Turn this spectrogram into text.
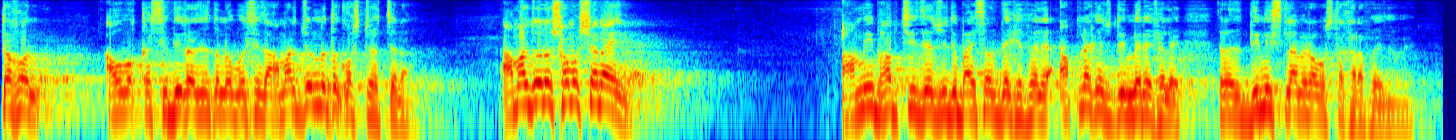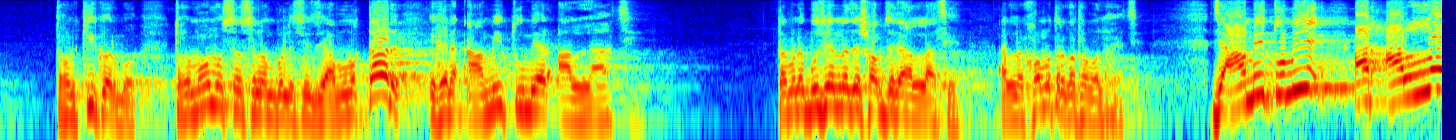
তখন আবু বাক্কার সিদ্দিক রাজিয়াল্লাহু বলছে যে, আমার জন্য তো কষ্ট হচ্ছে না। আমার জন্য সমস্যা নাই। আমি ভাবছি যে যদি বাইসাল দেখে ফেলে, আপনাকে যদি মেরে ফেলে, তাহলে দিন ইসলামের অবস্থা খারাপ হয়ে যাবে। তখন কি করব? তখন মোহাম্মদ সাল্লাম বলেছে যে, আবু বাক্কার, এখানে আমি, তুমি আর আল্লাহ আছি। তার মানে বুঝেন না যে সব জায়গায় আল্লাহ আছে, আল্লাহর ক্ষমতার কথা বলা হয়েছে। যে আমি, তুমি আর আল্লাহ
